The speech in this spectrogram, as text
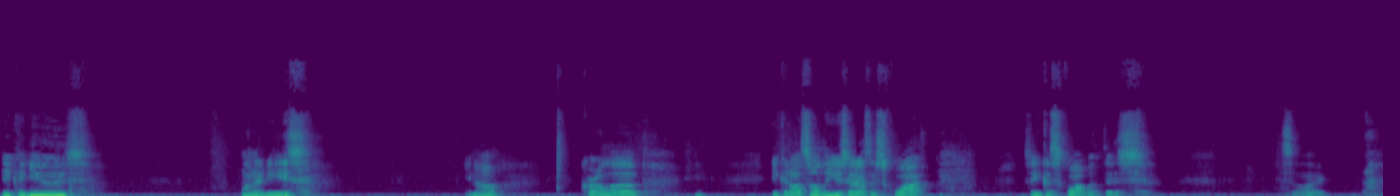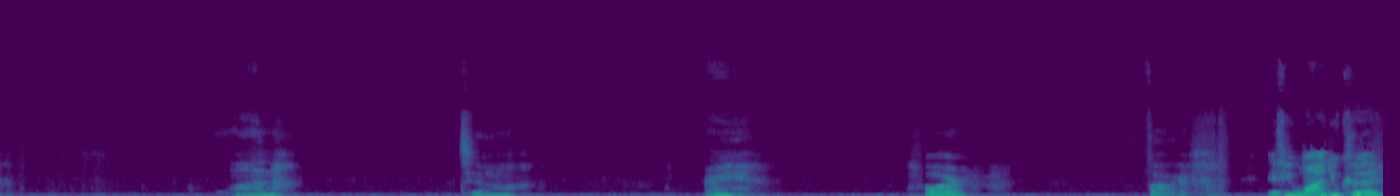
you could use one of these. You know, curl up. You could also use it as a squat. So you could squat with this. So like one, two, three, four, five. If you want, you could,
